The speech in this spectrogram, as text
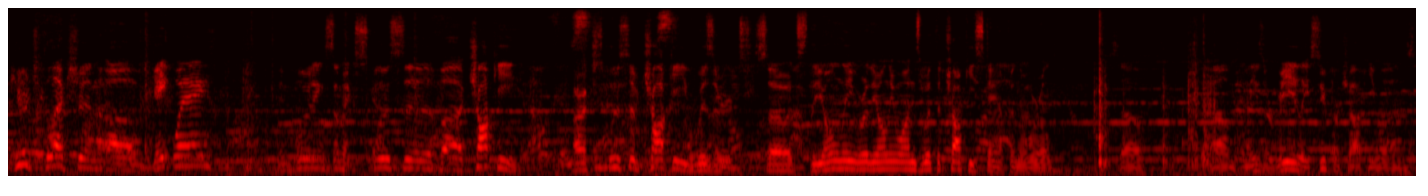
a huge collection of Gateway, including some exclusive uh, Chalky, our exclusive Chalky Wizards. So it's the only, we're the only ones with the Chalky stamp in the world. So, um, and these are really super chalky ones.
